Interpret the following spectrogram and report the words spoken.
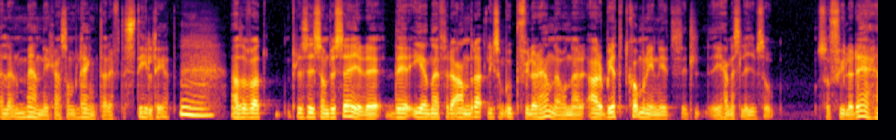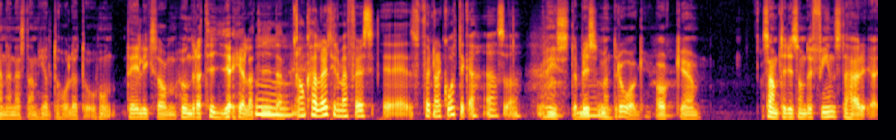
Eller en människa som längtar efter stillhet. Mm. Alltså för att, precis som du säger, det, det ena efter det andra liksom uppfyller henne. Och när arbetet kommer in i, sitt, i hennes liv så, så fyller det henne nästan helt och hållet. Och hon, det är liksom 110 hela tiden. Mm, hon kallar det till och med för, eh, för narkotika. Alltså, Visst, det blir som en drog. Och eh, samtidigt som det finns det här,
